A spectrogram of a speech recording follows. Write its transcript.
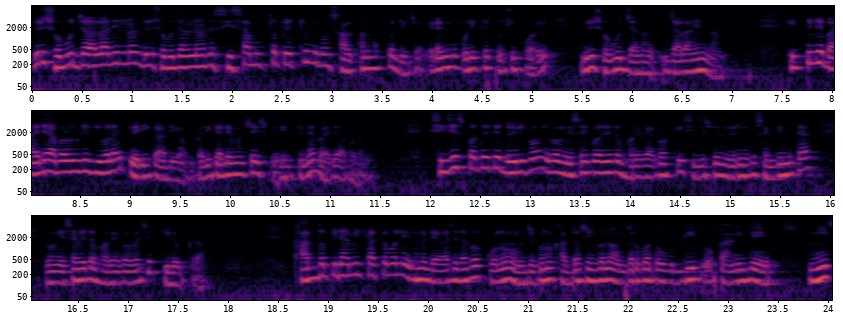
দুটি সবুজ জ্বালানির নাম, দুটি সবুজ জ্বালানির নাম হচ্ছে সীসামুক্ত পেট্রোল এবং সালফার মুক্ত ডিজেল। এটা কিন্তু পরীক্ষায় প্রচুর পড়ে। দুটি সবুজ জ্বালানির নাম। হৃৎপিণ্ডের বাইরে আবরণকে কী বলা হয়? পেরিকার্ডিয়াম পেরিকার্ডিয়াম হচ্ছে হৃৎপিণ্ডের বাইরে আবরণ। সিজিএস পদ্ধতিতে দৈর্ঘ্য এবং এসআই পদ্ধতিতে ভরের একক কি? সিজিএস পদ্ধতিতে দৈর্ঘ্য সেন্টিমিটার এবং এসআই পদ্ধতিতে ভরের একক হচ্ছে কিলোগ্রাম খাদ্য পিরামিড কাকে বলে? এখানে দেওয়া আছে, দেখো, কোনো যে কোনো খাদ্য শৃঙ্খলের অন্তর্গত উদ্ভিদ ও প্রাণীদের নিচ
